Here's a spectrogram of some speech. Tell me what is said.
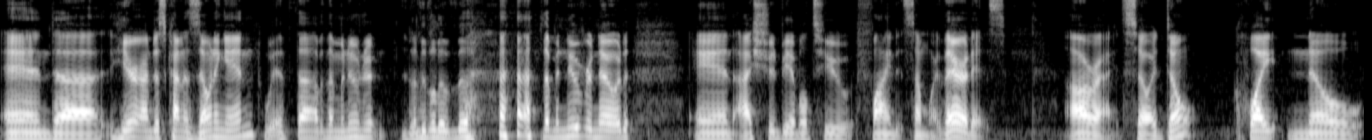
And uh, here I'm just kind of zoning in with uh, the maneuver, the maneuver node, and I should be able to find it somewhere. There it is. All right, so I don't quite know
